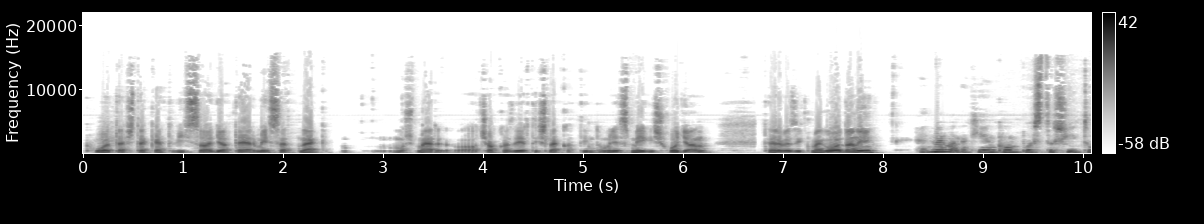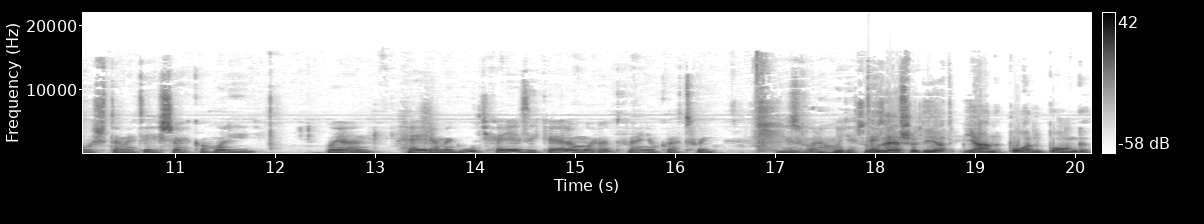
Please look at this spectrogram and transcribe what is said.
holtesteket visszaadja a természetnek. Most már csak azért is lekattintom, hogy ezt mégis hogyan tervezik megoldani. Hát mert vannak ilyen komposztosítós temetések, ahol így olyan helyre meg úgy helyezik el a maradványokat, hogy ez valahogy a Szóval az első díjat Jan Pornpong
